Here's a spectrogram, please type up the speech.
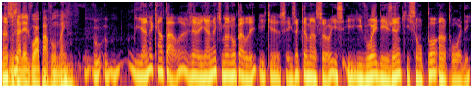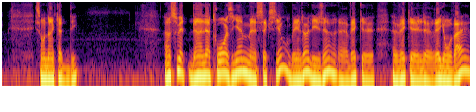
Ensuite- Vous allez le voir par vous-même. Il y en a qui en parlent. Je- Il y en a qui m'en ont parlé, puis que c'est exactement ça. Ils, ils voient des gens qui sont pas en 3D. Ils sont dans 4D. Ensuite, dans la troisième section, ben là, les gens avec, euh, avec euh, le rayon vert,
